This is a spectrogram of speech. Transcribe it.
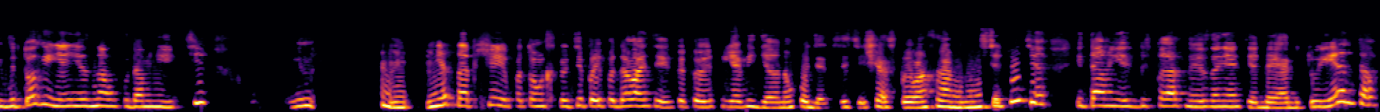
И в итоге я не знал, куда мне идти. Мне сообщили потом, что те преподаватели, которых я видела, находятся сейчас в правоохранном институте, и там есть бесплатные занятия для абитуриентов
